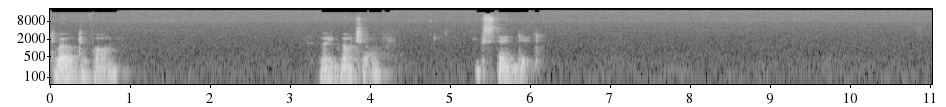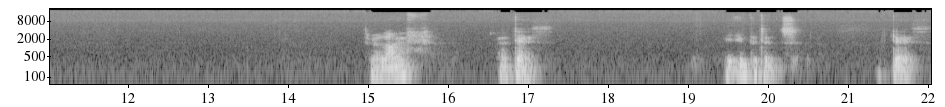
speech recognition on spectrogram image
dwelt upon made much of, extended. Through a life, a death, the impotence of death,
